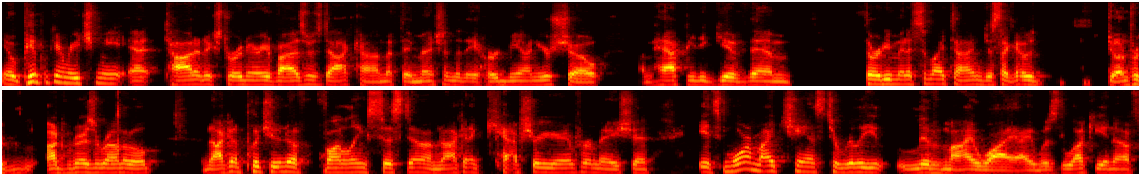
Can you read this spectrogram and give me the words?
you know, people can reach me at Todd at extraordinaryadvisors.com. If they mention that they heard me on your show, I'm happy to give them 30 minutes of my time, just like I was done for entrepreneurs around the world. I'm not going to put you in a funneling system. I'm not going to capture your information. It's more my chance to really live my why. I was lucky enough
